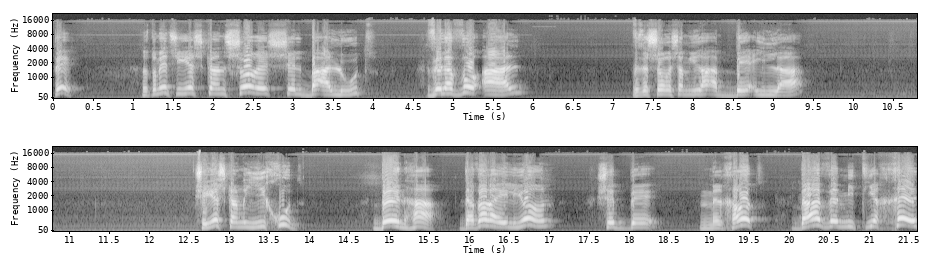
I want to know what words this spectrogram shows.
פה, זאת אומרת שיש כאן שורש של בעלות, ולבוא על, וזה שורש המילה הבעילה, שיש כאן ייחוד בין הדבר העליון שבמרכאות בא ומתייחד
